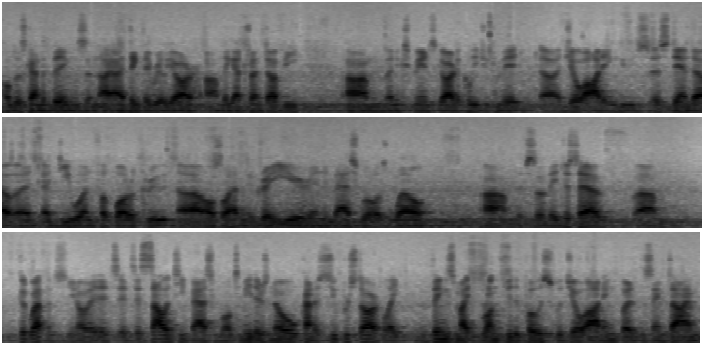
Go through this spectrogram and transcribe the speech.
all those kind of things. And I, I think they really are. Um, they got Trent Duffy, um, an experienced guard, a collegiate commit, uh, Joe Otting, who's a standout, a a D1 football recruit, uh, also having a great year in, in basketball as well. Um, so they just have um, good weapons. You know, it's, it's a solid team basketball. To me, there's no kind of superstar. Like things might run through the post with Joe Otting, but at the same time,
